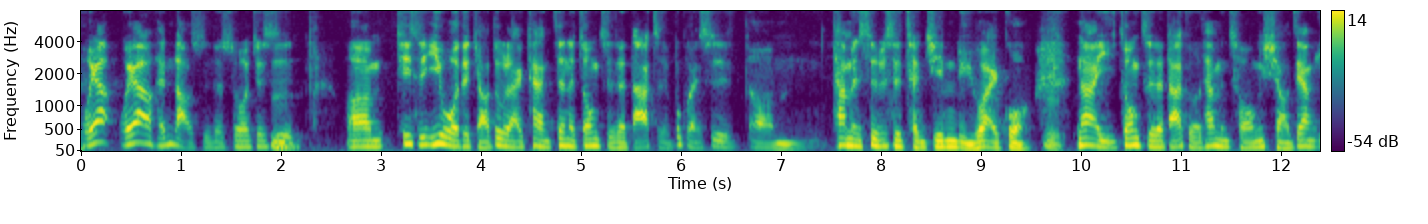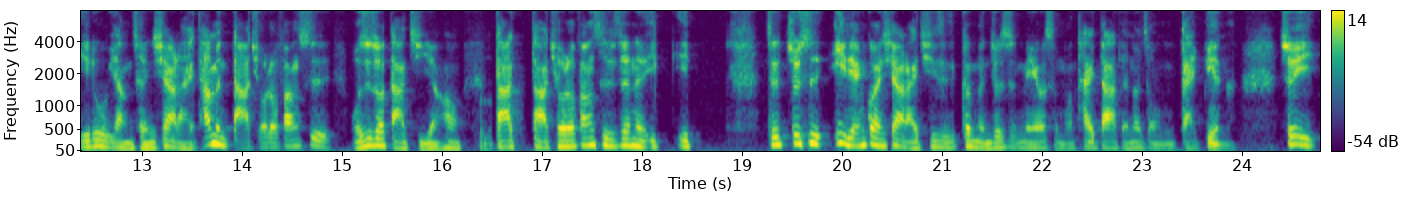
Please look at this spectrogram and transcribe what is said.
我要我要很老实的说，就是嗯，嗯，其实以我的角度来看，真的中职的打者，不管是嗯，他们是不是曾经旅外过，嗯，那以中职的打者，他们从小这样一路养成下来，他们打球的方式，我是说打击啊，哈，打打球的方式，真的一，一一。这就是一连贯下来，其实根本就是没有什么太大的那种改变了。所以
